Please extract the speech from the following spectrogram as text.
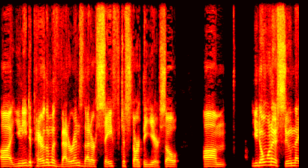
uh, you need to pair them with veterans that are safe to start the year. So um, you don't want to assume that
